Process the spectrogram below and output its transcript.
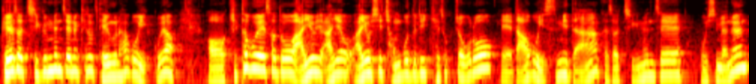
그래서 지금 현재는 계속 대응을 하고 있고요. 어, 기터브에서도 IOC 정보들이 계속적으로 예, 나오고 있습니다. 그래서 지금 현재 보시면은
